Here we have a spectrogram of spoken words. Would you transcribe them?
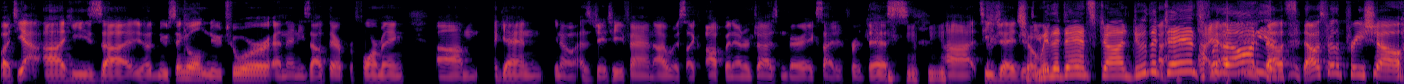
but yeah, uh, he's uh, you know, new single, new tour, and then he's out there performing. Um, again, you know, as a JT fan, I was like up and energized and very excited for this. Uh, TJ, did Show you- me the dance, Jon. Do the dance for I, the That audience. was, that was for the pre-show,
